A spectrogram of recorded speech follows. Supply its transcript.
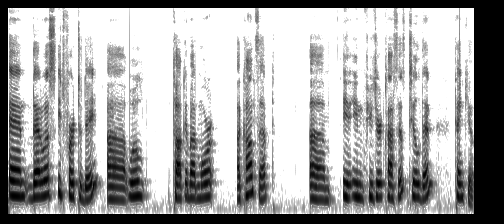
And that was it for today. Uh, we'll talk about more a concept um, in, in future classes. Till then, thank you.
